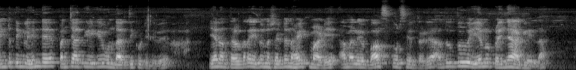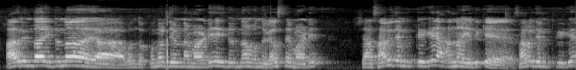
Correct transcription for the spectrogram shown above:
ಎಂಟು ತಿಂಗಳ ಹಿಂದೆ ಪಂಚಾಯತಿಗೆ ಒಂದು ಅರ್ಜಿ ಕೊಟ್ಟಿದ್ದೀವಿ. ಏನಂತ ಹೇಳಿದ್ರೆ ಇದನ್ನು ಶೆಡ್ಡನ್ನು ಹೈಟ್ ಮಾಡಿ, ಆಮೇಲೆ ಬಾಕ್ಸ್ ಕೂರಿಸಿ ಅಂತೇಳಿ ಅದ್ರದ್ದು ಏನು ಪ್ರಯೋಜನ ಆಗಲಿಲ್ಲ. ಆದ್ದರಿಂದ ಇದನ್ನ ಒಂದು ಪುನರ್ಜೀವನ ಮಾಡಿ, ಇದನ್ನ ಒಂದು ವ್ಯವಸ್ಥೆ ಮಾಡಿ ಸಾರ್ವಜನಿಕರಿಗೆ ಅನ್ನ ಇದಕ್ಕೆ, ಸಾರ್ವಜನಿಕರಿಗೆ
